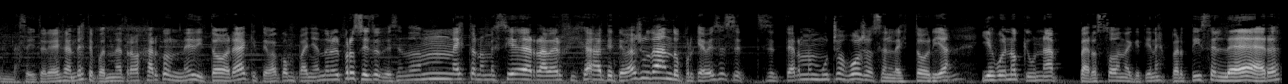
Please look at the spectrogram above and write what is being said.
en las editoriales grandes te ponen a trabajar con una editora que te va acompañando en el proceso, te diciendo, "Mm, esto no me cierra, a ver, fíjate, te va ayudando, porque a veces se, se te arman muchos bollos en la historia y es bueno que una persona que tiene expertise en leer,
